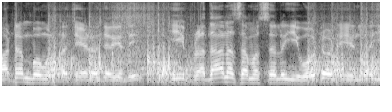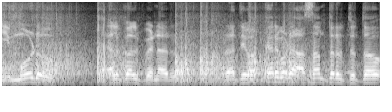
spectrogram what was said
మఠం భూములు కూడా చేయడం జరిగింది. ఈ ప్రధాన సమస్యలు ఈ ఓటో డివిజన్లో ఈ మూడు నెలకొల్పినారు. ప్రతి ఒక్కరు కూడా అసంతృప్తితో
